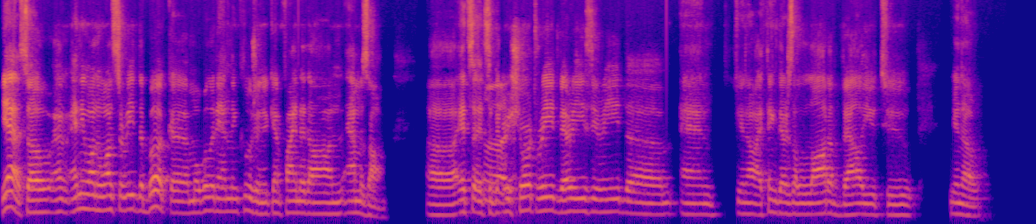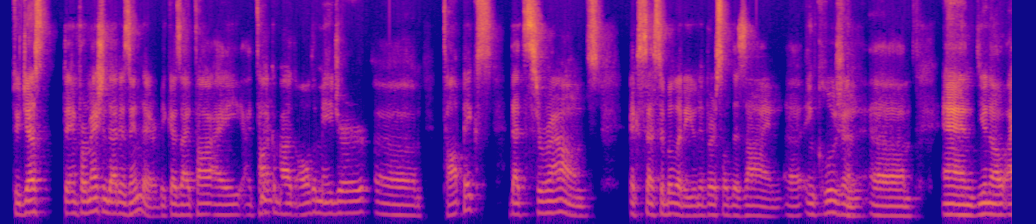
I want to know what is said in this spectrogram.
Yeah so um, anyone who wants to read the book uh, mobility and inclusion you can find it on amazon. Uh, it's a, it's a very short read very easy read um, and you know i think there's a lot of value to you know to just the information that is in there because I talk I, I talk about all the major uh, topics that surrounds accessibility, universal design, uh, inclusion, um, and you know I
